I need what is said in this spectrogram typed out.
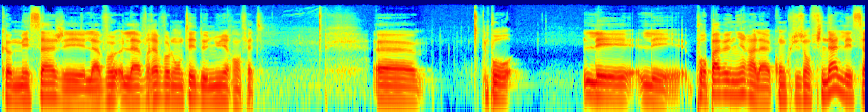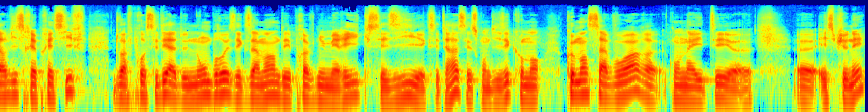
comme message et la, vraie volonté de nuire en fait. pour les, pour parvenir à la conclusion finale, les services répressifs doivent procéder à de nombreux examens des preuves numériques, saisies, etc. C'est ce qu'on disait, comment, comment savoir qu'on a été euh, euh, espionné.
